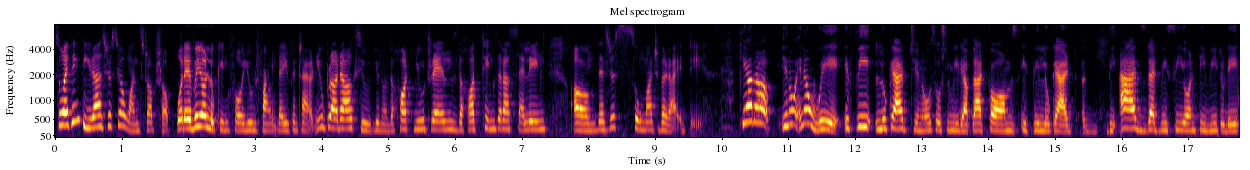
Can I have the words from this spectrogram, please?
So I think Tira is just your one-stop shop. Whatever you're looking for, you'll find that you can try out new products, you you know, the hot new trends, the hot things that are selling. Um, there's just so much variety. Kiara, you know, in a way, if we look at, you know, social media platforms, if we look at uh, the ads that we see on TV today,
